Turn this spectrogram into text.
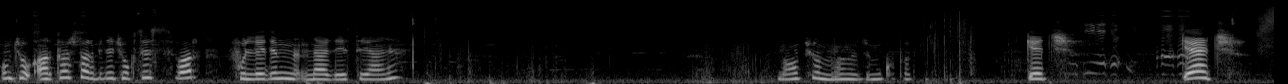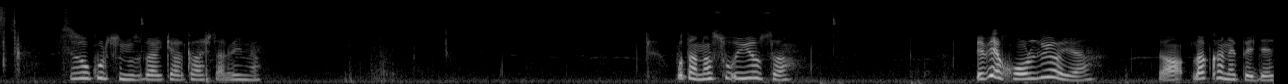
Oğlum çok arkadaşlar bir de çok ses var. Fullledim neredeyse yani. Ne yapıyorsun lan ödümü kopart. Geç. Geç. Siz okursunuz belki arkadaşlar bilmiyorum. Bu da nasıl uyuyorsa. Bebek horluyor ya. Rahatla kanepede.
